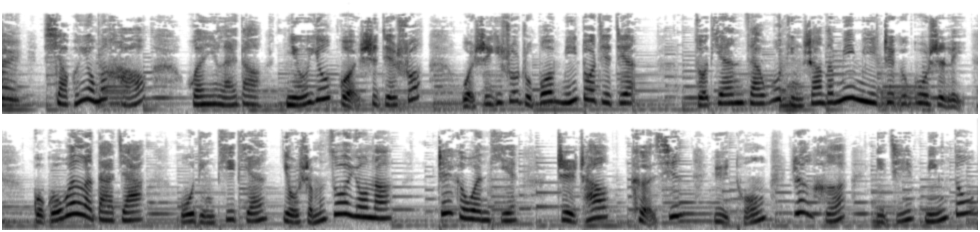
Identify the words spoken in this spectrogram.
嗨，小朋友们好，欢迎来到牛油果世界说，我是一说主播米朵姐姐。昨天在屋顶上的秘密这个故事里，果果问了大家：屋顶梯田有什么作用呢？这个问题，志超、可心、雨桐、任和以及明东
